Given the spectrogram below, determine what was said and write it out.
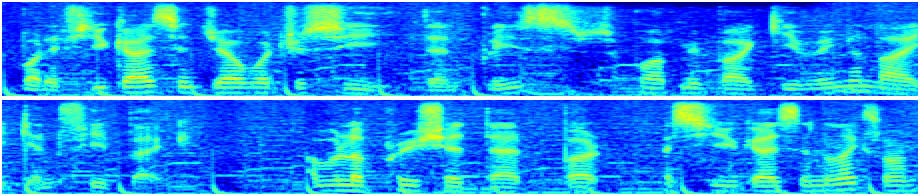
But if you guys enjoy what you see, then please support me by giving a like and feedback. I will appreciate that, but I see you guys in the next one.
